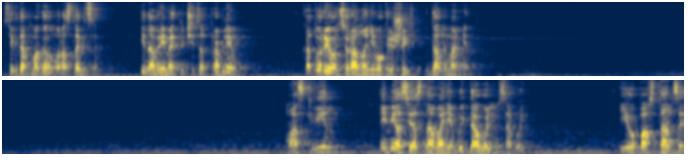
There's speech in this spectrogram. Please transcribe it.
всегда помогал ему расслабиться и на время отключиться от проблем, которые он все равно не мог решить в данный момент. Москвин имел все основания быть довольным собой. Его повстанцы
